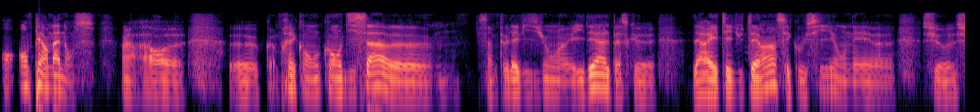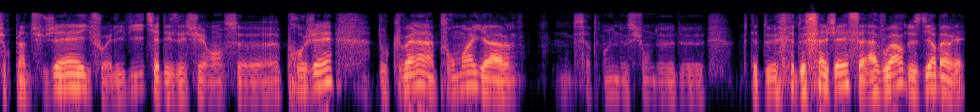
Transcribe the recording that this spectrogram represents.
en, en permanence. Voilà, alors euh, après quand, quand, on dit ça. Euh, c'est un peu la vision euh, idéale parce que la réalité du terrain, c'est qu'aussi on est euh, sur, sur plein de sujets, il faut aller vite, il y a des échéances euh, projets. Donc voilà, pour moi, il y a certainement une notion de, peut-être de, sagesse à avoir, de se dire bah ouais,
